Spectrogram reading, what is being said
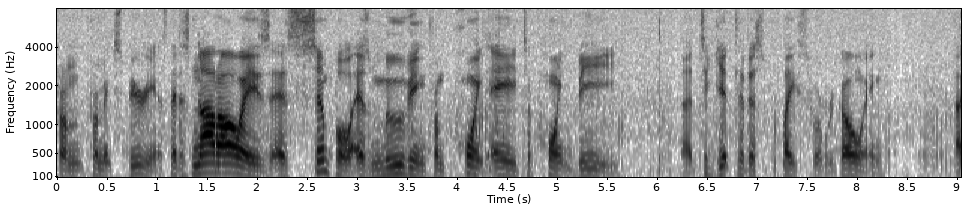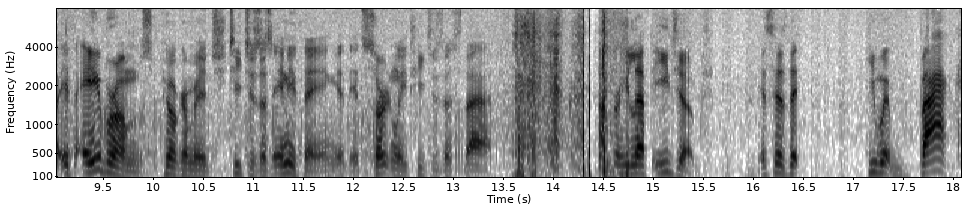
from, from experience, that it's not always as simple as moving from point A to point B uh, to get to this place where we're going. Uh, if Abram's pilgrimage teaches us anything, it, it certainly teaches us that. After he left Egypt, it says that he went back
